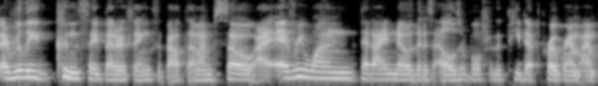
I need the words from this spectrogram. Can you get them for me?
I really couldn't say better things about them. I'm so I, everyone that I know that is eligible for the PDEP program, I'm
